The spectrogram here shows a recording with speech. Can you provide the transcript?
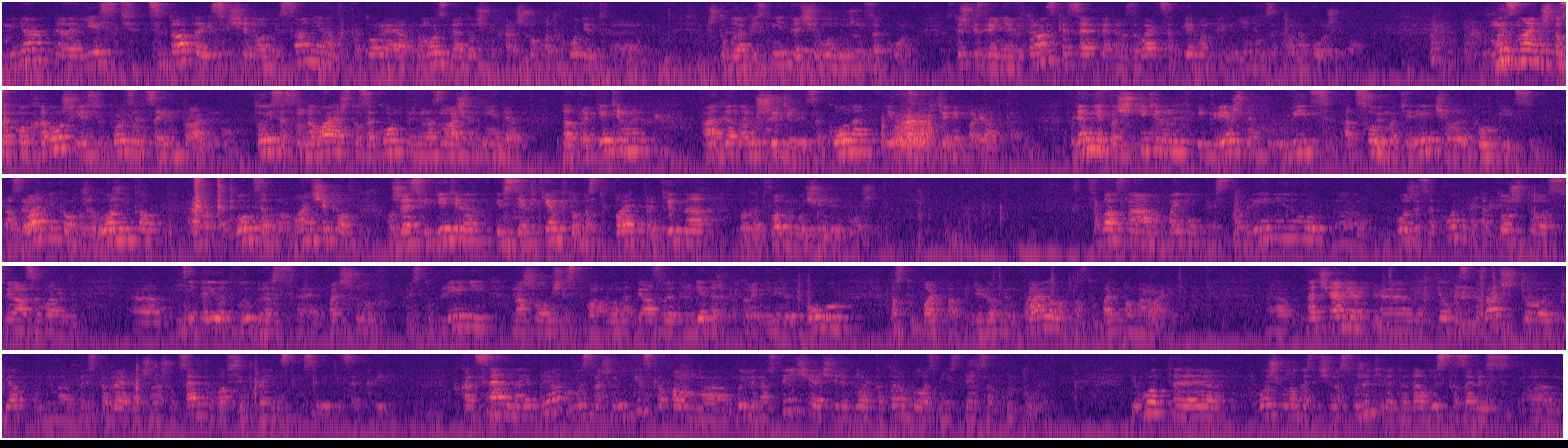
У меня э, есть цитата из Священного Писания, которая, на мой взгляд, очень хорошо подходит, чтобы объяснить, для чего нужен закон. С точки зрения лютеранской церкви это называется первым применением закона Божьего. Мы знаем, что закон хорош, если пользоваться им правильно. То есть осознавая, что закон предназначен не для добродетельных, а для нарушителей закона и возбудителей порядка. Для непочтительных и грешных убийц отцов и матерей, человека-убийц, развратников, мужеложников, работорговцев, обманщиков, лжесвидетелей и всех тех, кто поступает противно боготворному учению Божьему. Согласно моему представлению, э, Божий закон – это то, что связывает и не дает выброс э, больших преступлений наше общество. Он обязывает людей, даже которые не верят в Богу, поступать по определенным правилам, поступать по морали. Э, Вначале э, я хотел бы сказать, что я представляю также нашу церковь во Всеукраинском совете церквей. В конце ноября мы с нашим епископом э, были на встрече очередной, которая была с Министерством культуры. И вот э, очень много священнослужителей тогда высказались э,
